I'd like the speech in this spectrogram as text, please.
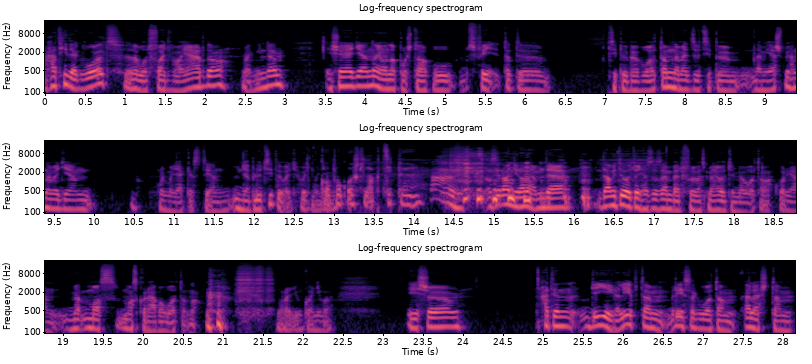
hát hideg volt, le volt fagyva a járda, meg minden, és én egy ilyen nagyon lapos talpú, fény, tehát ö, cipőben voltam, nem edzőcipő, nem ilyesmi, hanem egy ilyen, hogy mondják ezt, ilyen ünneplő cipő, vagy hogy mondjam? Kopogós lakcipő. Hát, azért annyira nem, de, de amit öltönyhöz az ember fölvesz, mert öltönyben voltam, akkor ilyen masz, maszkarában voltam, na. Maradjunk annyival. És hát én ugye jégre léptem, részeg voltam, elestem,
